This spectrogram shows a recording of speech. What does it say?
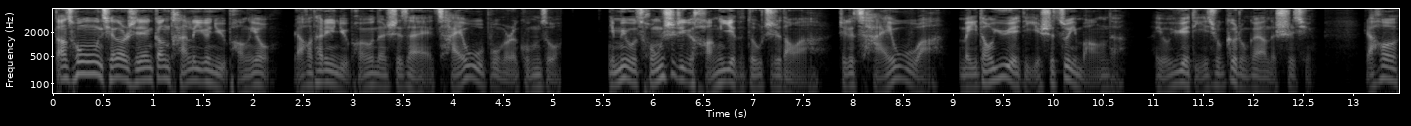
大葱前段时间刚谈了一个女朋友，然后他这个女朋友呢是在财务部门工作。你们有从事这个行业的都知道啊，这个财务啊，每到月底是最忙的。哎呦，月底就各种各样的事情。然后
